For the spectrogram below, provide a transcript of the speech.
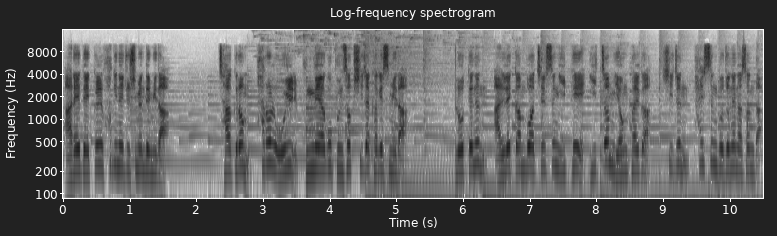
아래 댓글 확인해 주시면 됩니다. 자 그럼 8월 5일 국내 야구 분석 시작하겠습니다. 롯데는 알렉 감보아 7승 2패 2.08가 시즌 8승 도전에 나선다.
